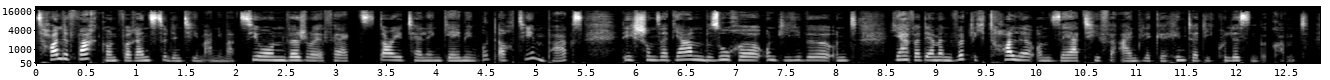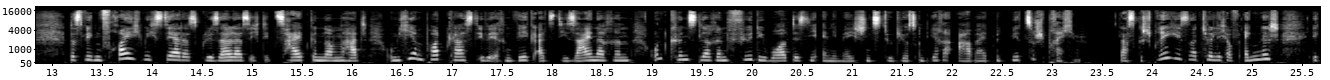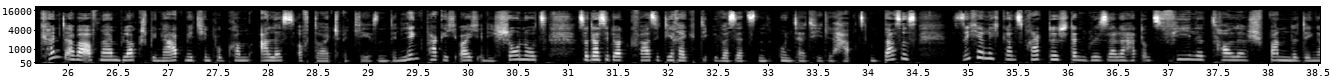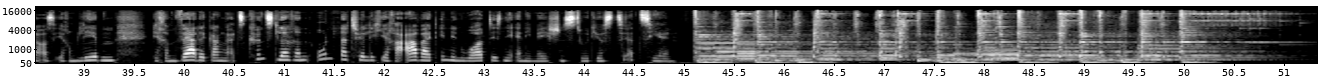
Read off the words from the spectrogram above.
tolle Fachkonferenz zu den Themen Animation, Visual Effects, Storytelling, Gaming und auch Themenparks, die ich schon seit Jahren besuche und liebe und ja, bei der man wirklich tolle und sehr tiefe Einblicke hinter die Kulissen bekommt. Deswegen freue ich mich sehr, dass Griselda sich die Zeit genommen hat, um hier im Podcast über ihren Weg als Designerin und Künstlerin für die Walt Disney Animation Studios und ihre Arbeit mit mir zu sprechen. Das Gespräch ist natürlich auf Englisch. Ihr könnt aber auf meinem Blog spinatmädchen.com alles auf Deutsch mitlesen. Den Link packe ich euch in die Shownotes, sodass ihr dort quasi direkt die übersetzten Untertitel habt. Und das ist sicherlich ganz praktisch, denn Griselda hat uns viele tolle, spannende Dinge aus ihrem Leben, ihrem Werdegang als Künstlerin und natürlich ihrer Arbeit in den Walt Disney Animation Studios zu erzählen.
